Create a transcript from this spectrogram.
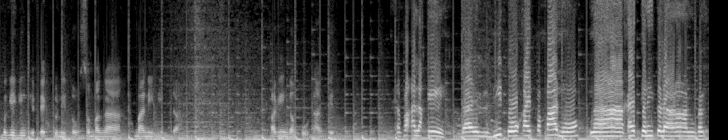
magiging epekto nito sa mga manininda? Pakinggan po natin. Napakalaki. Dahil dito, kahit papano, na kahit ganito lang ang pag-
